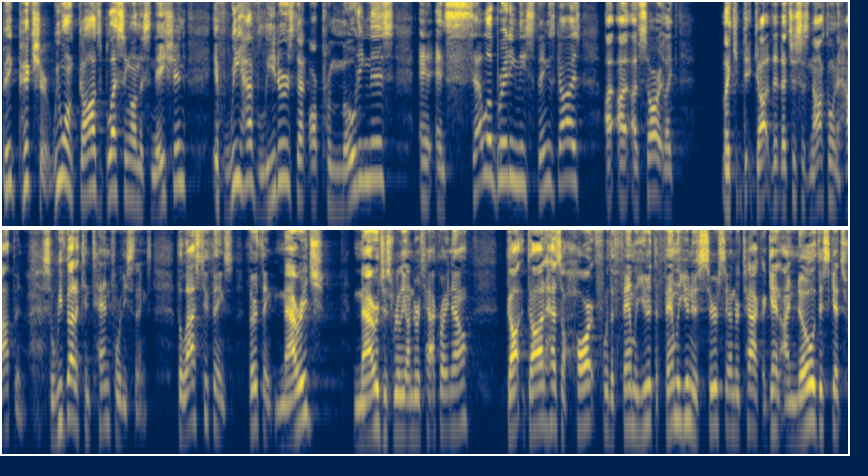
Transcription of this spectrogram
big picture. We want God's blessing on this nation. If we have leaders that are promoting this and, and celebrating these things, guys, I, I, am sorry, like, like God, that, that just is not going to happen. So we've got to contend for these things. The last two things. Third thing, marriage. Marriage is really under attack right now. God, God has a heart for the family unit. The family unit is seriously under attack. Again, I know this gets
